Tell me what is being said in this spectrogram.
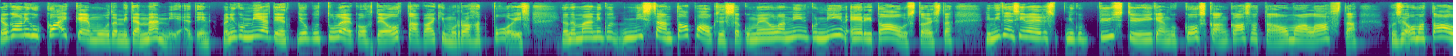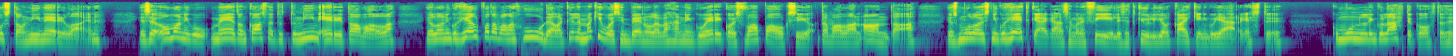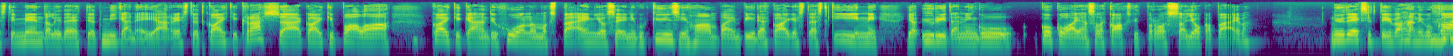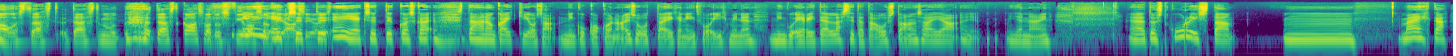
joka on niin kuin kaikkea muuta, mitä mä mietin. Mä niin kuin mietin, että joku tulee kohta ja ottaa kaikki mun rahat pois. Joten mä en niin kuin missään tapauksessa, kun me ollaan niin, kuin niin eri taustoista, niin miten siinä edes niin kuin pystyy ikään kuin koskaan kasvattaa omaa lasta, kun se oma tausta on niin erilainen. Ja se oma, niin kuin, meidät on kasvatettu niin eri tavalla, jolloin on niin kuin helppo tavalla huudella. Kyllä mäkin voisin Benulle vähän niin kuin erikoisvapauksia tavallaan antaa, jos mulla olisi niin kuin hetkeäkään semmoinen fiilis, että kyllä jo kaikki niin kuin järjestyy kun mun niin kuin lähtökohtaisesti mentaliteetti, että mikään ei järjesty, että kaikki crashaa, kaikki palaa, kaikki kääntyy huonommaksi päin, jos ei niin kuin kynsin hampain pidä kaikesta tästä kiinni ja yritä niin kuin koko ajan 120 prossaa joka päivä. Nyt eksyttiin vähän niin kuin kauas tästä, tästä, tästä kasvatusfilosofia-asioista. Ei eksytty, ei eksytty, koska tämähän on kaikki osa niin kuin kokonaisuutta, eikä niitä voi ihminen niin kuin eritellä sitä taustaansa ja, ja näin. Tuosta kurista, mm, mä ehkä,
